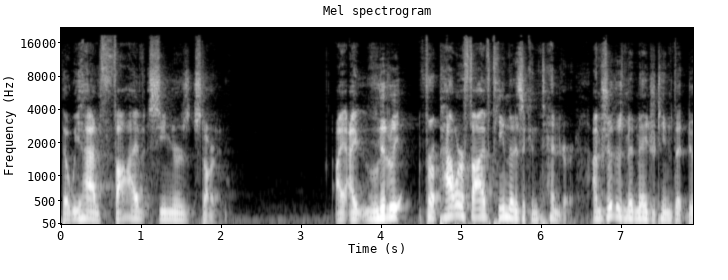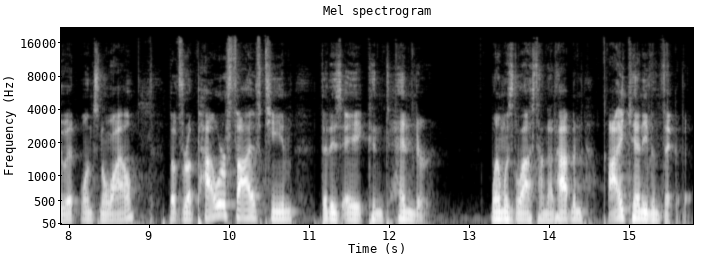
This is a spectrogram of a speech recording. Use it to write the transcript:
that we had five seniors starting. I, I literally, for a Power Five team that is a contender, I'm sure there's mid major teams that do it once in a while, but for a Power Five team that is a contender, when was the last time that happened? I can't even think of it.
